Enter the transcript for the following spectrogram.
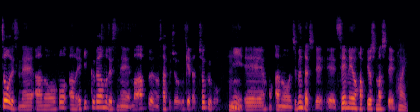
そうですね。あの、フォあのエピック側もですね、まあ、Apple の削除を受けた直後に、えーあの自分たちで、えー声明を発表しまして、はい。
